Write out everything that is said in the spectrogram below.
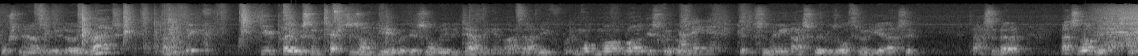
Wash my hands you're doing that. And I think you play with some textures on here with this, or maybe dabbing it like that. You put more, more, more of these squiggles in. Get some really nice squiggles all through here. That's it. That's the better. That's lovely. That's the way.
